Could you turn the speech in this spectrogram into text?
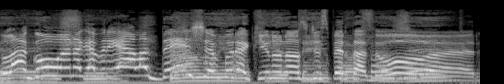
Lagoa Ana Gabriela, deixa por aqui no nosso despertador.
